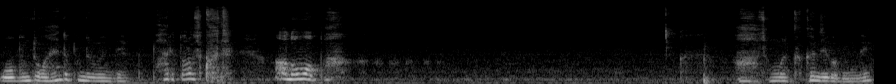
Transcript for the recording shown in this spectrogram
오분 동안 핸드폰 들고 있는데 팔이 떨어질 것 같아. 아, 너무 아파. 아, 정말 극한 직업이네.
